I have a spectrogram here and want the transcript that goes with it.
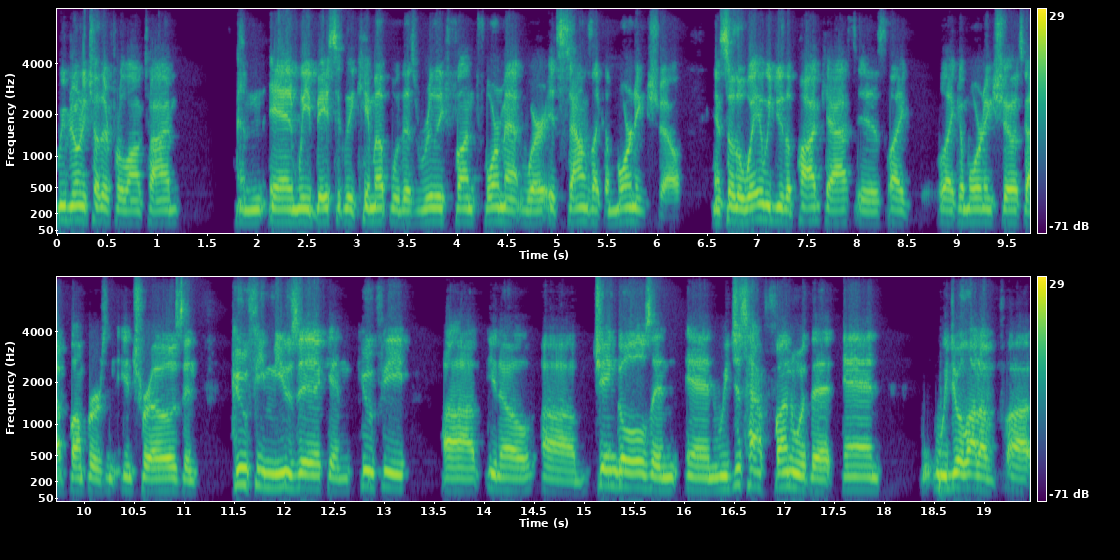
We've known each other for a long time, and and we basically came up with this really fun format where it sounds like a morning show. And so the way we do the podcast is like like a morning show. It's got bumpers and intros and goofy music and goofy uh, you know uh, jingles and and we just have fun with it and we do a lot of uh,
